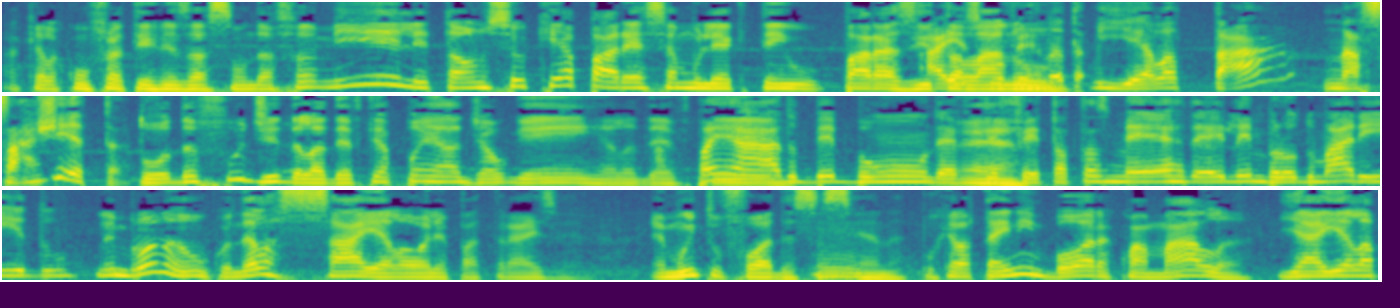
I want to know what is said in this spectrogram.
aquela confraternização da família e tal, não sei o que, aparece a mulher que tem o parasita lá no E ela tá na sarjeta. toda fodida, ela deve ter apanhado de alguém, ela deve Apanhado, bebum, deve É. ter feito altas merdas. Aí lembrou do marido. ter... Lembrou não, quando ela sai, ela olha pra trás, velho. É muito foda essa Hum. cena, porque ela tá indo embora com a mala e aí ela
